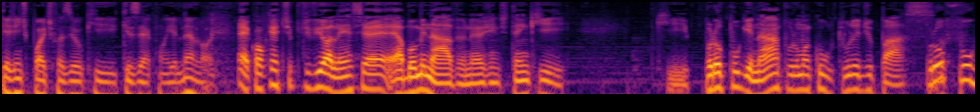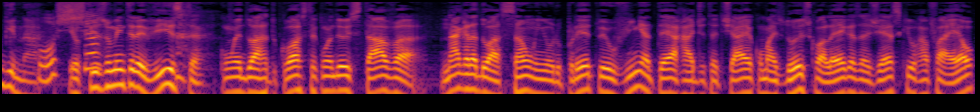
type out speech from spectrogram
que a gente pode fazer o que quiser com ele, né, Lodi? É, qualquer tipo de violência é, é abominável, né? A gente tem que, que propugnar por uma cultura de paz. Propugnar. Poxa. Eu fiz uma entrevista com o Eduardo Costa quando eu estava na graduação em Ouro Preto. Eu vim até a Rádio Tatiaia com mais dois colegas, a Jéssica e o Rafael,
